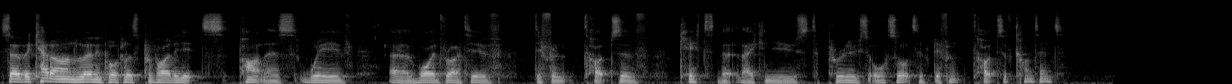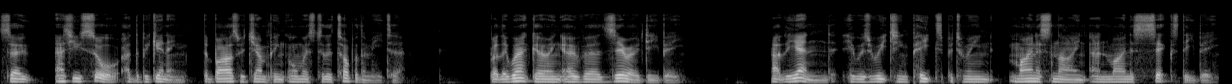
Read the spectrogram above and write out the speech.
So the CADARN Learning Portal has provided its partners with a wide variety of different types of kit that they can use to produce all sorts of different types of content. So, as you saw at the beginning, the bars were jumping almost to the top of the meter, but they weren't going over 0 dB. At the end, it was reaching peaks between minus 9 and minus 6 dB.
